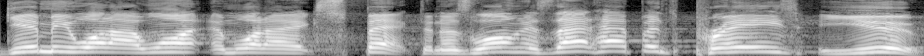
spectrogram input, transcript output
Give me what I want and what I expect. And as long as that happens, praise you.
